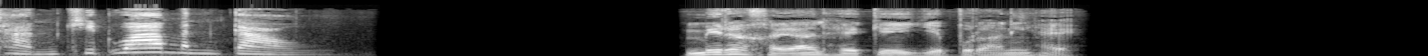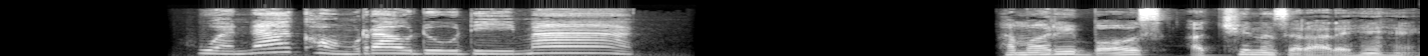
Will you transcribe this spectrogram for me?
ฉันคิดว่ามันเก่า मेरा ख्याल है कि ये पुरानी है หัวหน้าของเราดูดีมาก हमारे बॉस अच्छे नजर आ रहे हैं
